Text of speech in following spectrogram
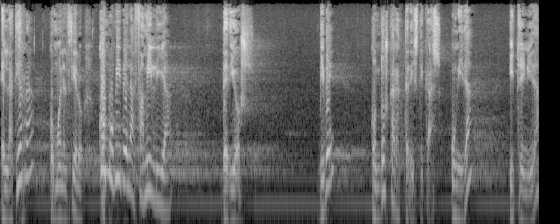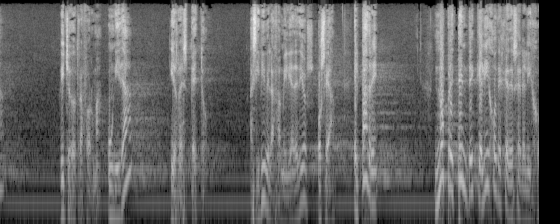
En la tierra como en el cielo. ¿Cómo vive la familia de Dios? Vive con dos características, unidad y trinidad. Dicho de otra forma, unidad y respeto. Así vive la familia de Dios. O sea, el Padre no pretende que el Hijo deje de ser el Hijo.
